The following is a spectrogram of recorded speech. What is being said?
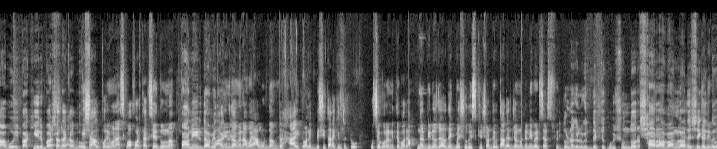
বাবুই পাখির বাসা দেখাবো। বিশাল পরিমাণ আজকে অফার থাকছে দোলনাতে। পানির দামে পানির দামে না ভাই আলুর দামে। হাইট অনেক বেশি তারা কিন্তু একটু উঁচু করে নিতে পারে। আপনার ভিডিও যারা দেখবে শুধু স্ক্রিনশট দেবে তাদের জন্য ডেলিভারি চার্জ ফ্রি দোলনাগুলো কিন্তু দেখতে খুবই সুন্দর। সারা বাংলাদেশে কিন্তু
